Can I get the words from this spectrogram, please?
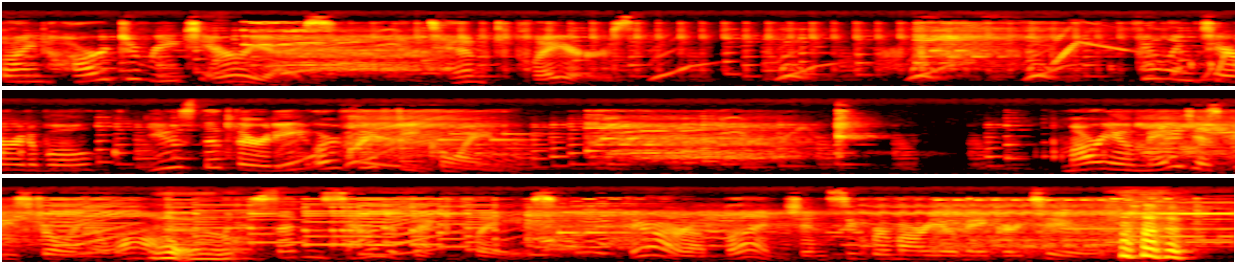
Find hard to reach areas. Tempt players. Feeling charitable? Use the 30 or 50 coin. Mario may just be strolling along Uh-oh. when a sudden sound effect plays. There are a bunch in Super Mario Maker 2.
